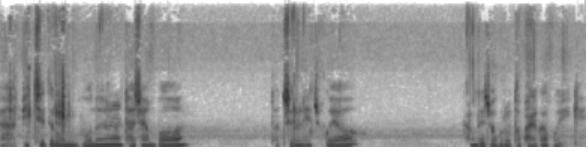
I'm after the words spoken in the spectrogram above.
자, 빛이 들어오는 부분을 다시 한번 터치를 해주고요. 상대적으로 더 밝아 보이게.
